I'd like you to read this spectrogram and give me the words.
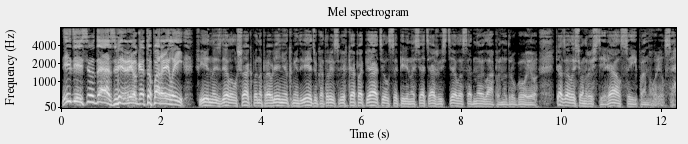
«Иди сюда, зверюга тупорылый!» Финна сделал шаг по направлению к медведю, который слегка попятился, перенося тяжесть тела с одной лапы на другую. Казалось, он растерялся и понурился.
